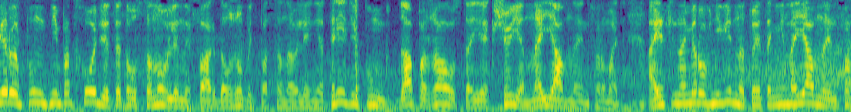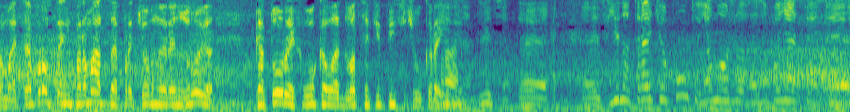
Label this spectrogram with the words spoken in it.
первый пункт не подходит, это установленный факт, должно быть постановление. Третий пункт, да, пожалуйста, якщо є наявная информация. А если номеров не видно, то это не наявная информация, а просто информация про черный Range Rover, которых около 20 тысяч в Украине. Правильно, дивіться, е, е, згідно третього пункту я можу зупиняти е,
